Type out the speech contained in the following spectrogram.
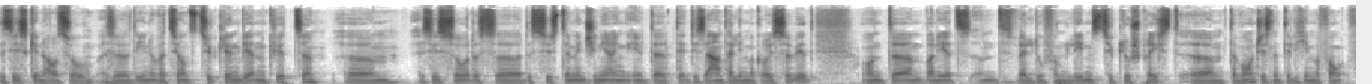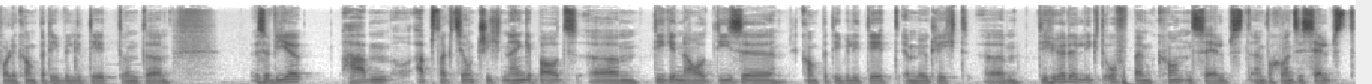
Das ist genauso. Also die Innovationszyklen werden kürzer. Ähm, es ist so, dass äh, das System Engineering, dieser Anteil immer größer wird. Und ähm, wenn jetzt, weil du vom Lebenszyklus sprichst, ähm, der Wunsch ist natürlich immer volle Kompatibilität. Und also wir haben Abstraktionsschichten eingebaut, ähm, die genau diese Kompatibilität ermöglicht. Ähm, die Hürde liegt oft beim Kunden selbst, einfach wenn sie selbst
